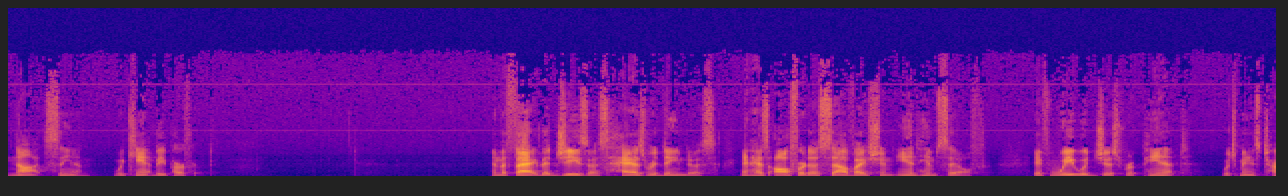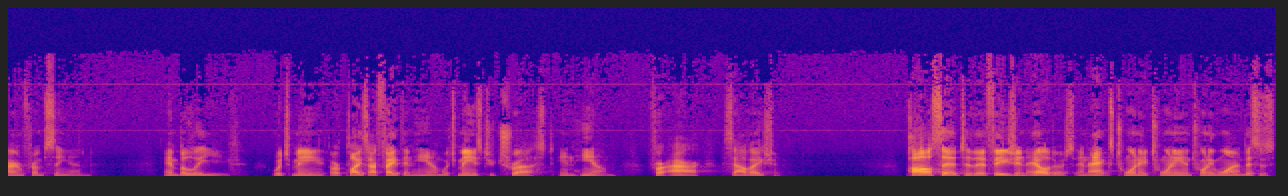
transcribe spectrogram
not sin. We can't be perfect. And the fact that Jesus has redeemed us and has offered us salvation in himself, if we would just repent, which means turn from sin, and believe, which means or place our faith in him, which means to trust in him for our salvation. Paul said to the Ephesian elders in Acts 20, 20 and 21. This is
